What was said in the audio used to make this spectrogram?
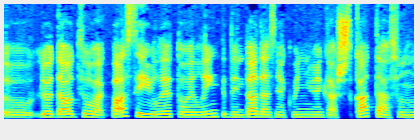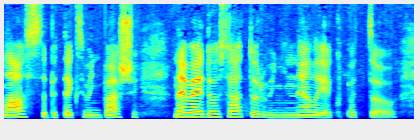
ļoti daudz cilvēku pasīvi lietoja LinkedIn tādā ziņā, ka viņi vienkārši skatās un lasa, bet teiksim, viņi paši neveido saturu, viņi neliek pat uh,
